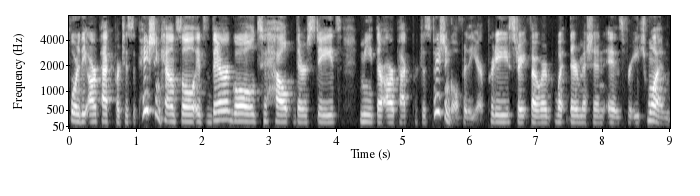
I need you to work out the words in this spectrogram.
for the RPAC Participation Council, it's their goal to help their states meet their RPAC participation goal for the year. Pretty straightforward what their mission is for each one.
